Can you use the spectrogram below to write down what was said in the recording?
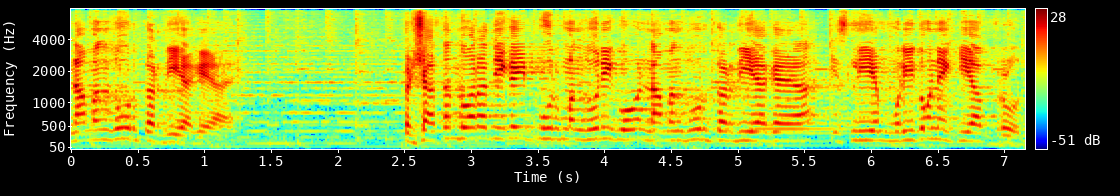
नामंजूर कर दिया गया है। प्रशासन द्वारा दी गई पूर्व मंजूरी को नामंजूर कर दिया गया, इसलिए मुरीदों ने किया विरोध।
